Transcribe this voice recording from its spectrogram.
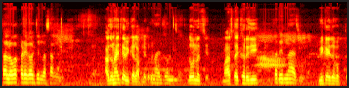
तालुका कडेगाव जिल्हा सांगली. अजून आहेत का विकायला आपल्याकडे? नाही दोन दोनच आहेत. मग आज काय खरेदी? खरीद नाही अजून. विकायचं फक्त.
